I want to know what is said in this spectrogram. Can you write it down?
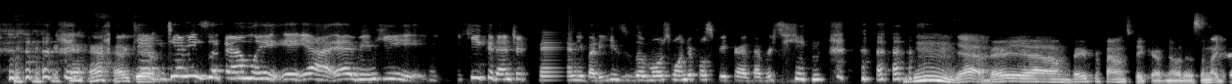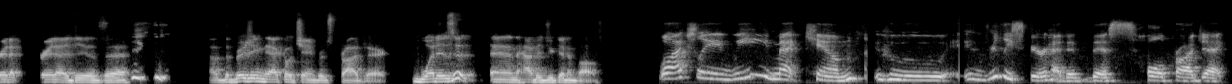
okay. Tim, Timmy's the family. Yeah, I mean he he could entertain anybody. He's the most wonderful speaker I've ever seen. mm, yeah, very um, very profound speaker. I've noticed, and like great great ideas. Uh, uh, the Bridging the Echo Chambers project. What is it, and how did you get involved? Well, actually, we met Kim, who really spearheaded this whole project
